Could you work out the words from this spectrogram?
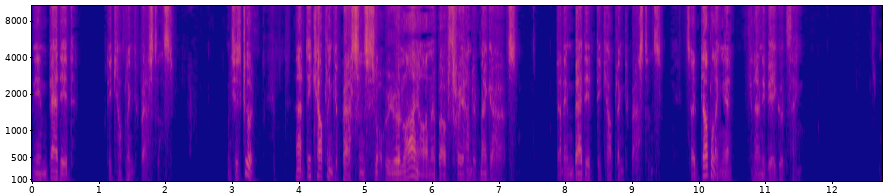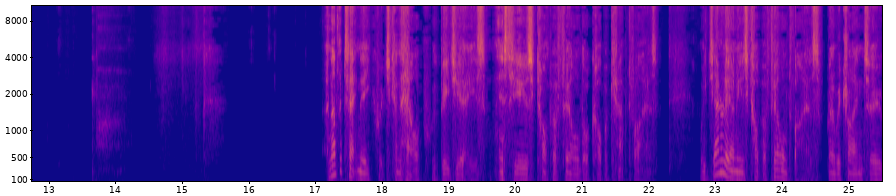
the embedded decoupling capacitance, which is good. That decoupling capacitance is what we rely on above 300 megahertz, that embedded decoupling capacitance. So doubling it can only be a good thing. Another technique which can help with BGAs is to use copper-filled or copper-capped vias. We generally only use copper-filled vias when we're trying to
